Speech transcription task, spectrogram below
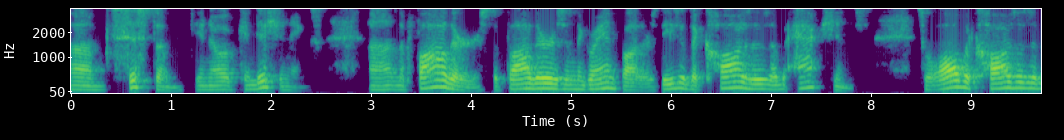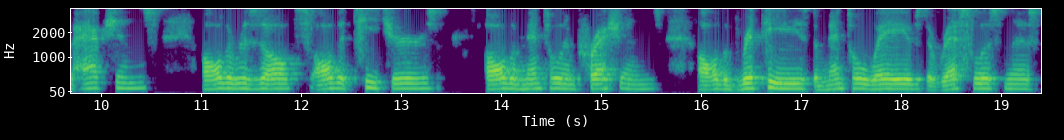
um, system, you know, of conditionings. Uh, the fathers, the fathers and the grandfathers, these are the causes of actions. So all the causes of actions, all the results, all the teachers, all the mental impressions, all the vrittis, the mental waves, the restlessness,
